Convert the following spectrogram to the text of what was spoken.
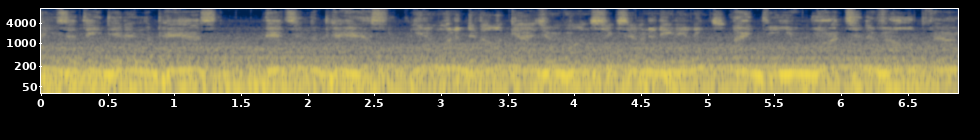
things that they did in the past, that's in the past. You don't want to develop guys who are going six, seven, and eight innings? I do. You want to develop them,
